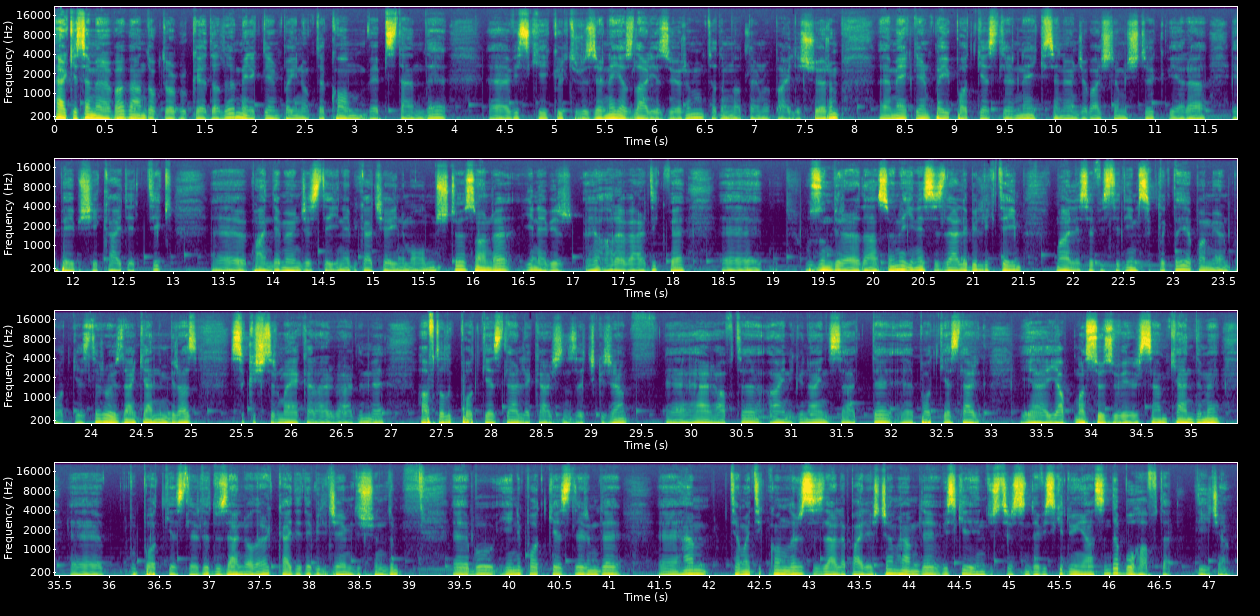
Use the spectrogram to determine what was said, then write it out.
Herkese merhaba, ben Doktor Burkay Adalı. Meleklerinpayı.com web sitemde e, viski kültürü üzerine yazılar yazıyorum. Tadım notlarımı paylaşıyorum. E, Meleklerin Payı podcastlerine iki sene önce başlamıştık. Bir ara epey bir şey kaydettik. E, pandemi öncesi de yine birkaç yayınım olmuştu. Sonra yine bir e, ara verdik ve e, uzun bir aradan sonra yine sizlerle birlikteyim. Maalesef istediğim sıklıkta yapamıyorum podcastler. O yüzden kendim biraz sıkıştırmaya karar verdim ve haftalık podcastlerle karşınıza çıkacağım. E, her hafta aynı gün aynı saatte e, podcastler ya yapma sözü verirsem kendime bu podcastleri de düzenli olarak kaydedebileceğimi düşündüm. Bu yeni podcastlerimde hem tematik konuları sizlerle paylaşacağım hem de viski endüstrisinde, viski dünyasında bu hafta diyeceğim.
